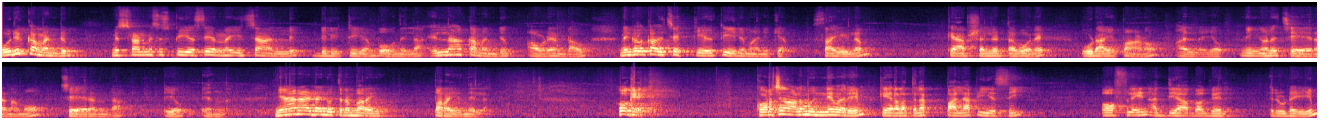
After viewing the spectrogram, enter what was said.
ഒരു കമന്റും Mr and Mrs P S C എന്ന ഈ ചാനൽ ഡിലീറ്റ് ചെയ്യാൻ പോകുന്നില്ല. എല്ലാ കമന്റും അവിടെ ഉണ്ടാവും. നിങ്ങൾക്ക് അത് ചെക്ക് ചെയ്ത് തീരുമാനിക്കാം. സൈലം ക്യാപ്ഷനിലിട്ട പോലെ ഉടായ്പാണോ അല്ലയോ? നിങ്ങൾ ചേരണമോ? ചേരണ്ടയോ എന്ന്. ഞാനായിട്ട് അതിന്റെ ഉത്തരം പറയും പറയുന്നില്ല. ഓക്കെ കുറച്ച് നാൾ മുന്നേ വരെയും കേരളത്തിലെ പല പി എസ് സി ഓഫ്ലൈൻ അധ്യാപകരുടെയും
